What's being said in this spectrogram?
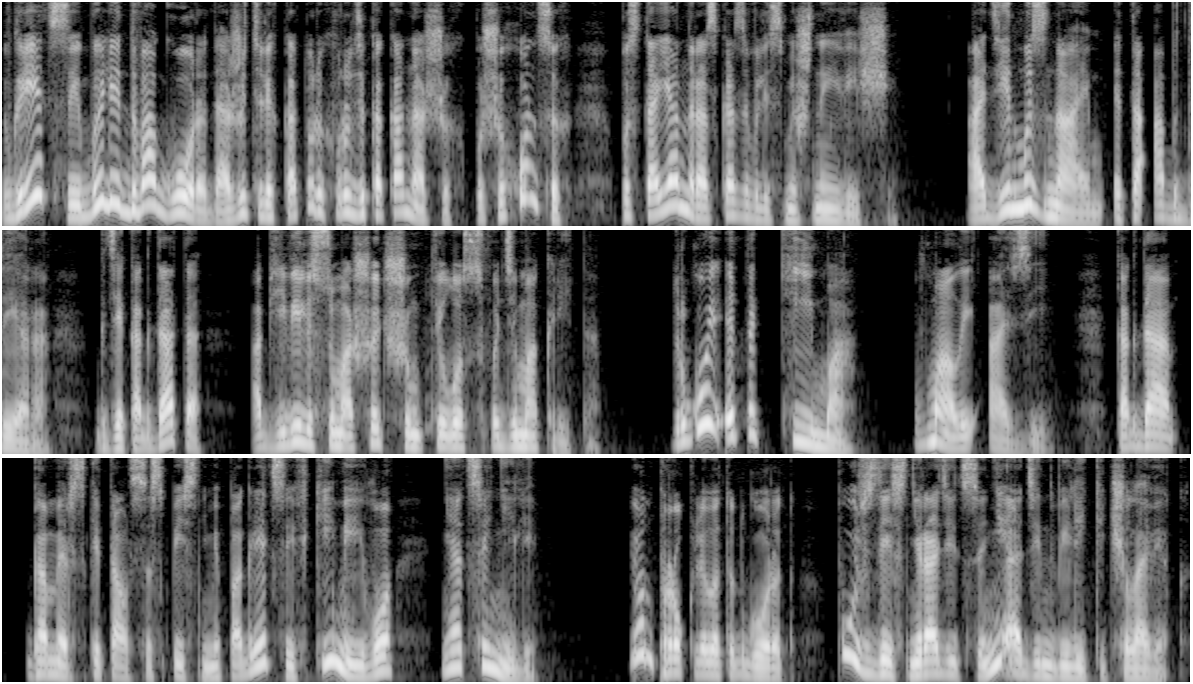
В Греции были два города, о жителях которых, вроде как о наших пашихонцах, постоянно рассказывали смешные вещи. Один мы знаем, это Абдера, где когда-то объявили сумасшедшим философа Демокрита. Другой — это Кима в Малой Азии. Когда Гомер скитался с песнями по Греции, в Киме его не оценили. И он проклял этот город. Пусть здесь не родится ни один великий человек.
